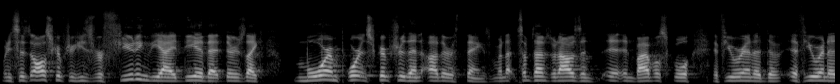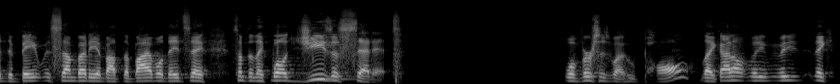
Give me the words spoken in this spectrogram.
when he says all scripture, he's refuting the idea that there's like more important scripture than other things. When, sometimes when I was in, in Bible school, if you, were in a de, if you were in a debate with somebody about the Bible, they'd say something like, well, Jesus said it. Well, versus what? Who? Paul? Like, I don't, what do you, what do you, like,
